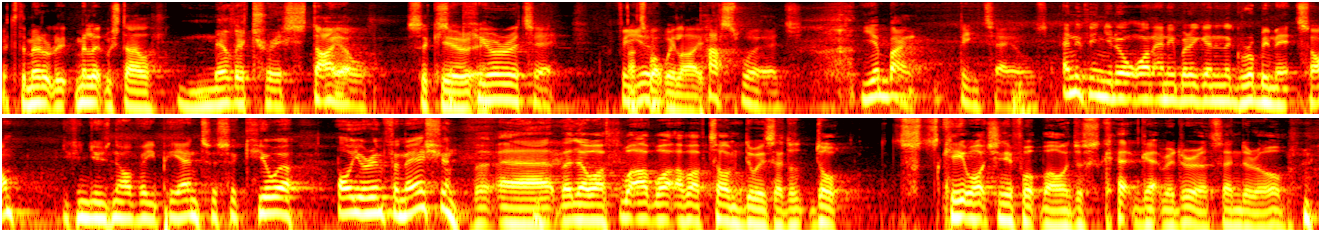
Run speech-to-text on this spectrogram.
It's the military, military style. Military style Security. security for That's what we like. passwords, your bank details, anything you don't want anybody getting the grubby mitts on. You can use NordVPN to secure all your information. But uh, but no, what, what, what I've told him to do is I don't, don't just keep watching your football and just get get rid of her, send her home.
